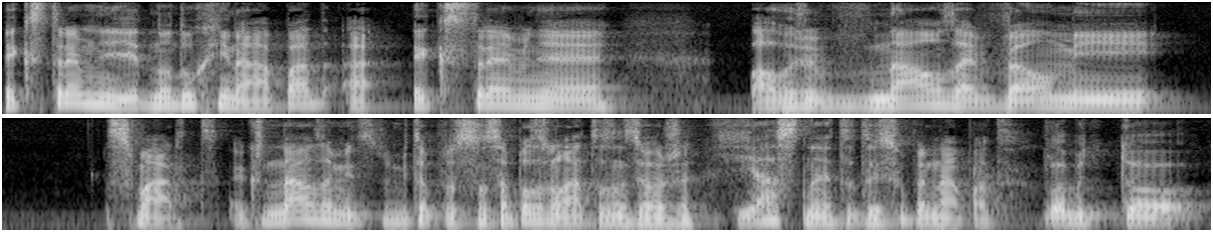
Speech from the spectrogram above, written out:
extrémne jednoduchý nápad a extrémne, alebo že naozaj veľmi smart. Akože naozaj mi, mi to, som sa pozrel na to, som si hovoril, že jasné, toto je super nápad. Lebo to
